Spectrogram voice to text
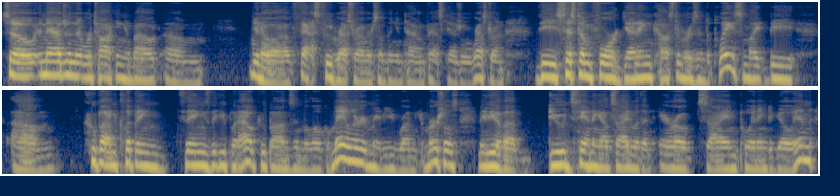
So imagine that we're talking about, um, you know, a fast food restaurant or something in town, fast casual restaurant. The system for getting customers into place might be um, coupon clipping things that you put out, coupons in the local mailer. Maybe you run commercials. Maybe you have a dude standing outside with an arrow sign pointing to go in,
